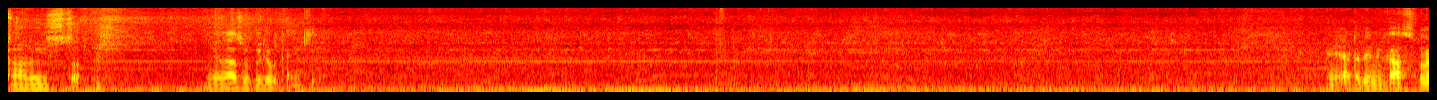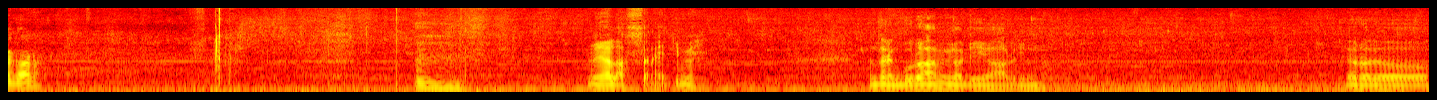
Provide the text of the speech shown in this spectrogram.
කළු ඉස්ස මේක තමයි සුපිරි ටැංකිය මේ යට තියෙන ගස්වල ගාන මෙයා ලස්සනයි ඉතින් මේ. අතන ගුරාමි වගේ යාළු ඉන්න යරෝ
